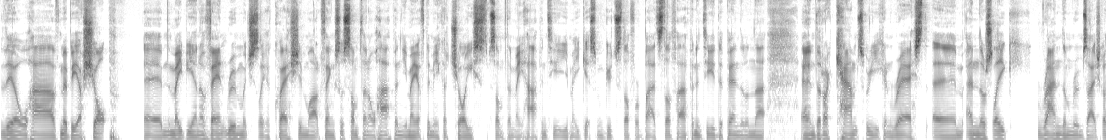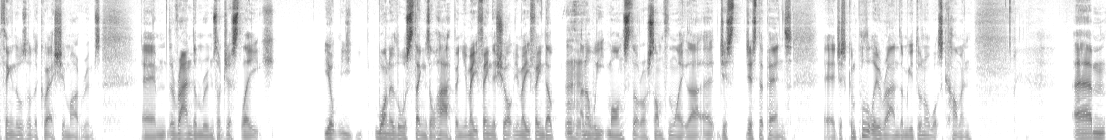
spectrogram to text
they'll have maybe a shop. Um, there might be an event room, which is like a question mark thing. So something will happen. You might have to make a choice. Something might happen to you. You might get some good stuff or bad stuff happening to you, depending on that. And there are camps where you can rest. Um, and there's like random rooms. Actually, I think those are the question mark rooms. Um, the random rooms are just like you, you one of those things will happen. You might find a shop, you might find a, an elite monster or something like that. It just just depends. Uh, just completely random. You don't know what's coming. Um,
